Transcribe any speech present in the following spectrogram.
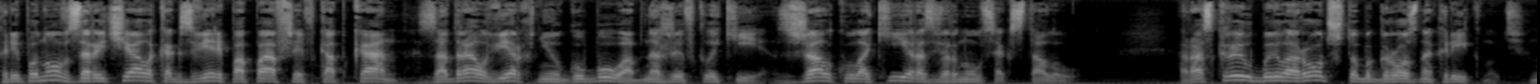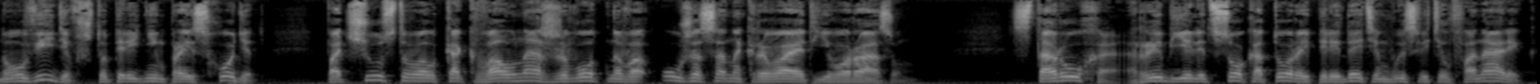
Хрипунов зарычал, как зверь, попавший в капкан, задрал верхнюю губу, обнажив клыки, сжал кулаки и развернулся к столу. Раскрыл было рот, чтобы грозно крикнуть, но увидев, что перед ним происходит, почувствовал, как волна животного ужаса накрывает его разум. Старуха, рыбье лицо которой перед этим высветил фонарик,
